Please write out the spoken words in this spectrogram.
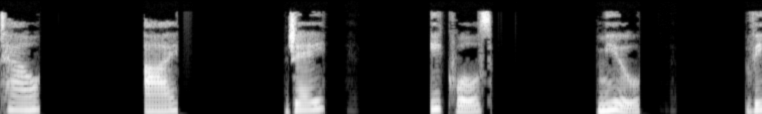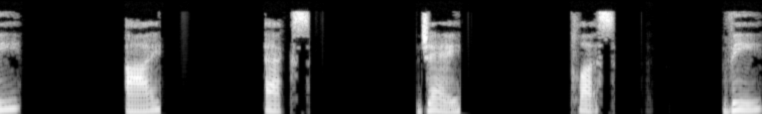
tau i j equals mu v i x j plus v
